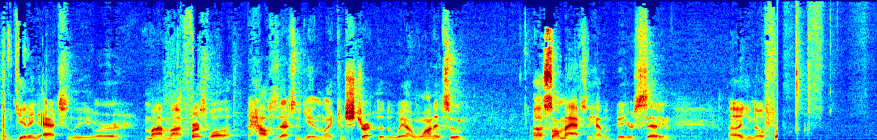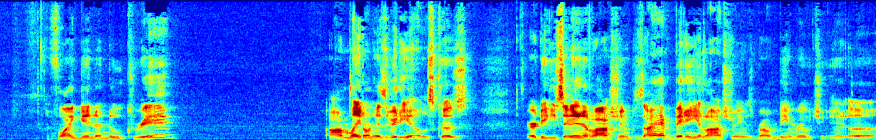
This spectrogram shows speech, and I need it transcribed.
of getting actually or my my first of all the house is actually getting like constructed the way I want it to uh, so I'm actually have a bigger setting uh, you know for If I get a new crib, I'm late on his videos, cause, or did he say in the live stream? Cause I haven't been in your live streams, bro. I'm being real with you. And, uh,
